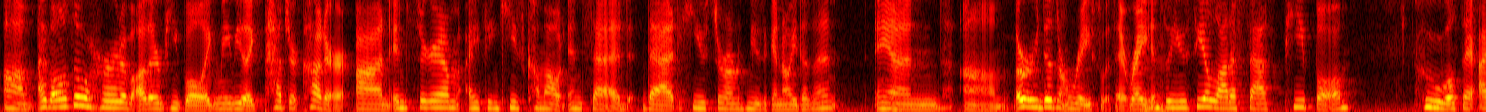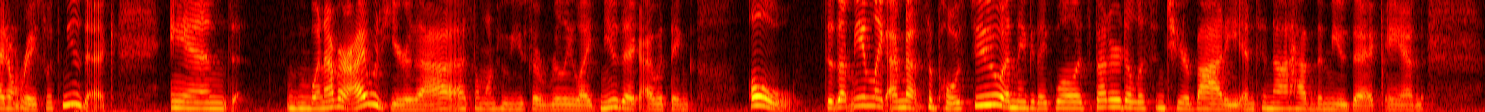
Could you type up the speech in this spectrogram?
Um, I've also heard of other people, like maybe like Patrick Cutter on Instagram. I think he's come out and said that he used to run with music and now he doesn't. And, um, or he doesn't race with it, right? Mm. And so you see a lot of fast people who will say, I don't race with music. And whenever I would hear that as someone who used to really like music, I would think, oh, does that mean like I'm not supposed to? And they'd be like, well, it's better to listen to your body and to not have the music. And,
